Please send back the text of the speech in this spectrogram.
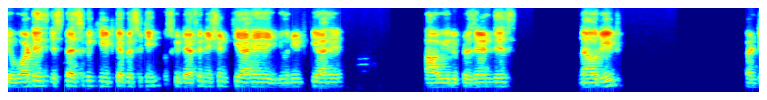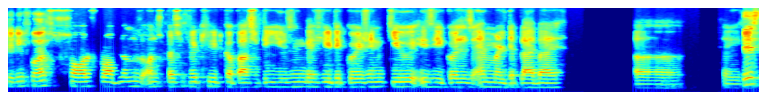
कि व्हाट इज स्पेसिफिक हीट कैपेसिटी उसकी डेफिनेशन क्या है यूनिट क्या है हाउ यू रिप्रेजेंट दिस नाउ रीड continue first solve problems on specific heat capacity using the heat equation q is equals m multiplied by uh, this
